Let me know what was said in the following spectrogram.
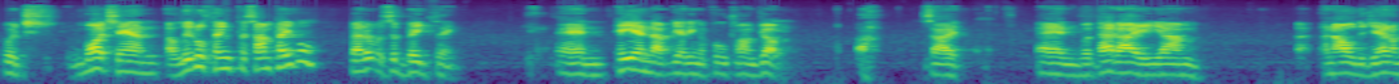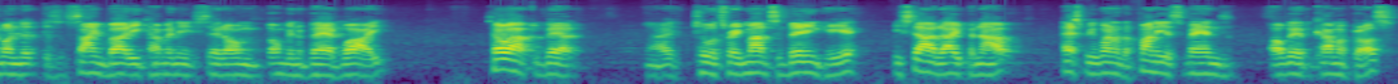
Which might sound a little thing for some people, but it was a big thing, and he ended up getting a full time job. So, and we've had a um, an older gentleman that is the same boat. He come in and he said, "I'm I'm in a bad way." So after about you know, two or three months of being here, he started to open up. Has to be one of the funniest men I've ever come across.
